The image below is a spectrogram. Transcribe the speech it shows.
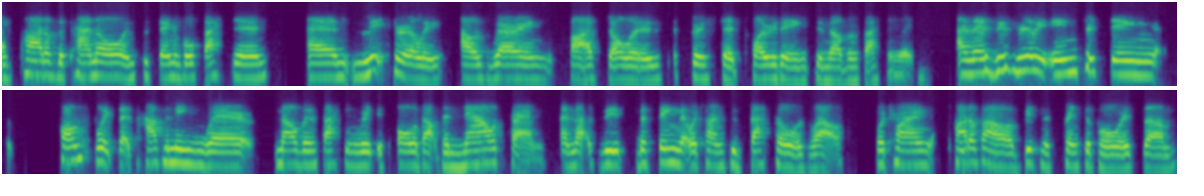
as part of the panel in sustainable fashion. And literally, I was wearing five dollars thrifted clothing to Melbourne Fashion Week. And there's this really interesting conflict that's happening where Melbourne Fashion Week is all about the now trend. And that's the, the thing that we're trying to battle as well we're trying, part of our business principle is, um,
